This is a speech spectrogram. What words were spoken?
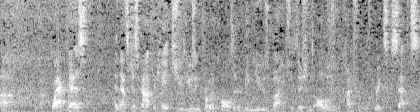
uh, quack medicine. And that's just not the case. She's using protocols that are being used by physicians all over the country with great success.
